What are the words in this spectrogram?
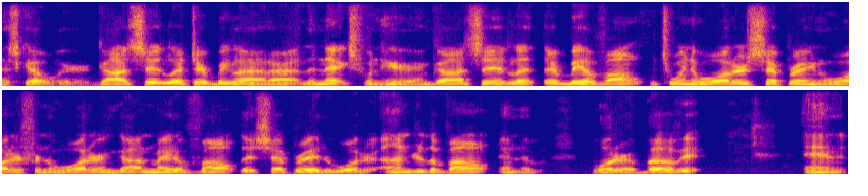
Let's go here. God said, Let there be light. All right, the next one here. And God said, Let there be a vault between the waters, separating the water from the water. And God made a vault that separated the water under the vault and the water above it. And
